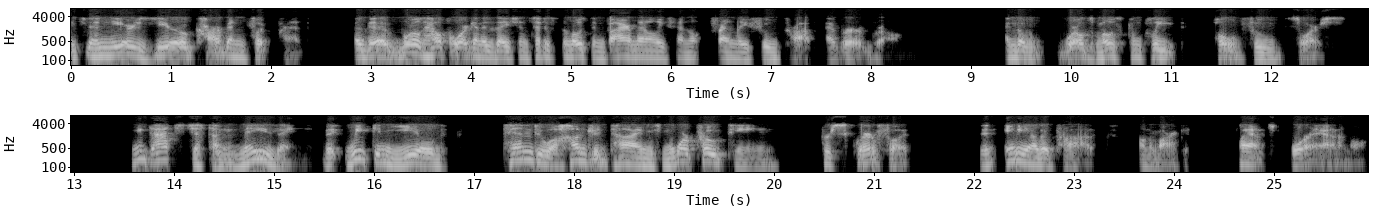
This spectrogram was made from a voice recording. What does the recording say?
It's a near zero carbon footprint. Uh, the World Health Organization said it's the most environmentally friendly food crop ever grown and the world's most complete whole food source. I mean, that's just amazing that we can yield 10 to 100 times more protein per square foot than any other product on the market, plants or animal.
